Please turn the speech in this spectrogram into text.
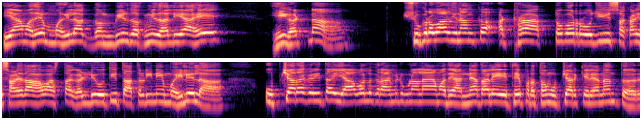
यामध्ये महिला गंभीर जखमी झाली आहे. ही घटना शुक्रवार दिनांक अठरा ऑक्टोबर रोजी सकाळी साडेदहा वाजता घडली होती. तातडीने महिलेला उपचाराकरिता यावल ग्रामीण रुग्णालयामध्ये आणण्यात आले. येथे प्रथम उपचार केल्यानंतर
